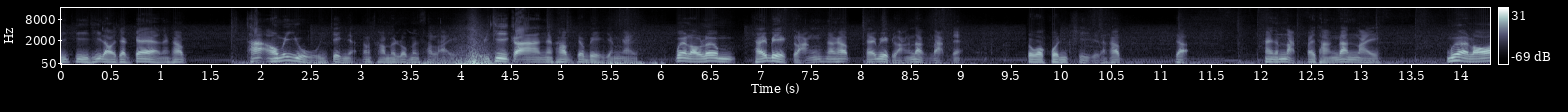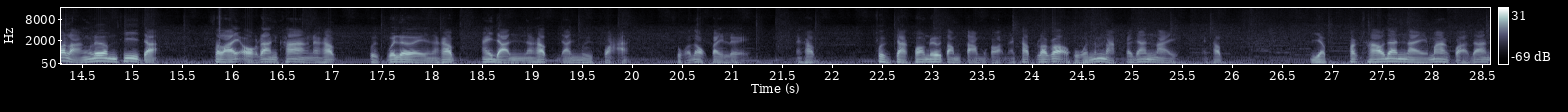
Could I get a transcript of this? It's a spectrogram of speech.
วิธีที่เราจะแก้นะครับ ถ้าเอาไม่อยู่จริงๆเนี่ยต้องทำให้รถมันสไลด์วิธีการนะครับจะเบรกยังไง เมื่อเราเริ่มใช้เบรกหลังนะครับใช้เบรกหลังหนักๆเนี่ยตัวคนขี่นะครับ จะให้น้ำหนักไปทางด้านใน เมื่อล้อหลังเริ่มที่จะสไลด์ออกด้านข้างนะครับ ฝึกไว้เลยนะครับ ให้ดันนะครับ ดันมือขวาสวนออกไปเลยนะครับ ฝึกจากความเร็วต่ำๆก่อนนะครับ แล้วก็โหนน้ำหนักไปด้านในนะครับ เหยียบพักเท้าด้านในมากกว่าด้าน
